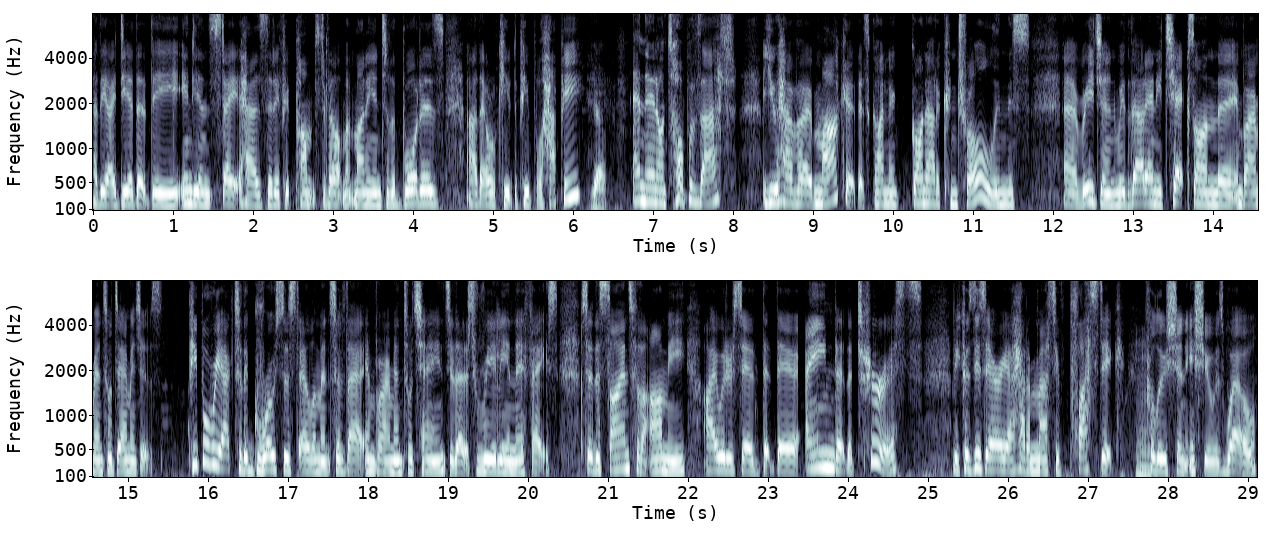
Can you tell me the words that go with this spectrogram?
uh, the idea that the Indian state has that if it pumps development money into the borders, uh, that will keep the people happy. Yeah. And then on top of that, you have a market that's kind of gone out of control in this uh, region without any checks on the environmental damages. People react to the grossest elements of that environmental change, that it's really in their face. So the signs for the army, I would have said that they're aimed at the tourists because this area had a massive plastic pollution issue as well,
